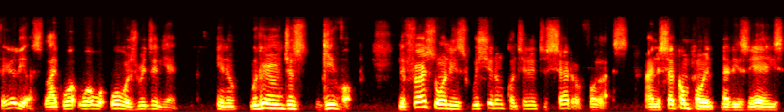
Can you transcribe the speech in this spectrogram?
failures, like what, what, what was written here. You know, we're going to just give up. The first one is we shouldn't continue to settle for less. And the second point that is here is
